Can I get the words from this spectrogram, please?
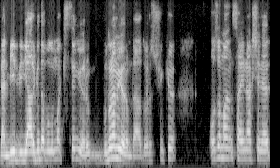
ben bir, bir yargıda bulunmak istemiyorum. Bulunamıyorum daha doğrusu. Çünkü o zaman Sayın Akşener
